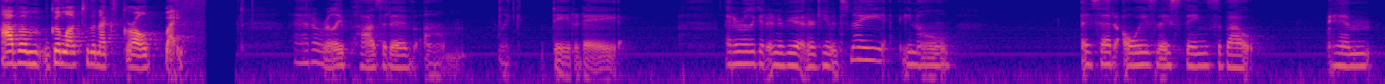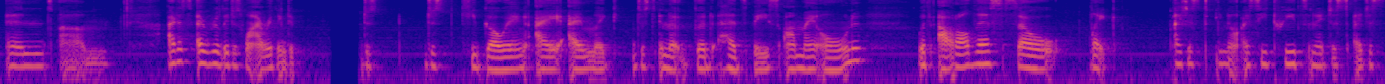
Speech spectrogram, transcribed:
Have them. Good luck to the next girl. Bye. I had a really positive, um, like day to day. I had a really good interview at Entertainment Tonight. You know, I said always nice things about him, and um, I just, I really just want everything to just, just keep going. I, I'm like just in a good headspace on my own without all this. So like, I just, you know, I see tweets and I just, I just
